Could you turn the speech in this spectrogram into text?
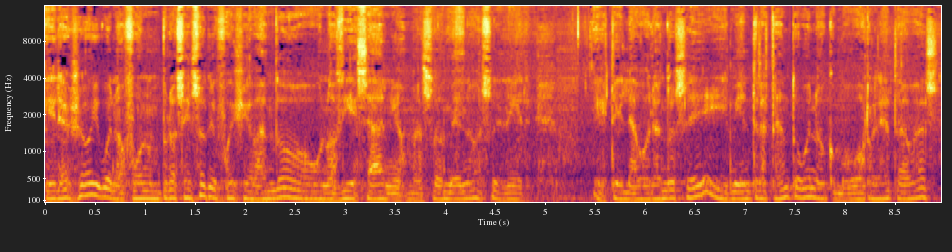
era yo y bueno, fue un proceso que fue llevando unos 10 años más o menos en ir este, elaborándose y mientras tanto, bueno, como vos relatabas,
